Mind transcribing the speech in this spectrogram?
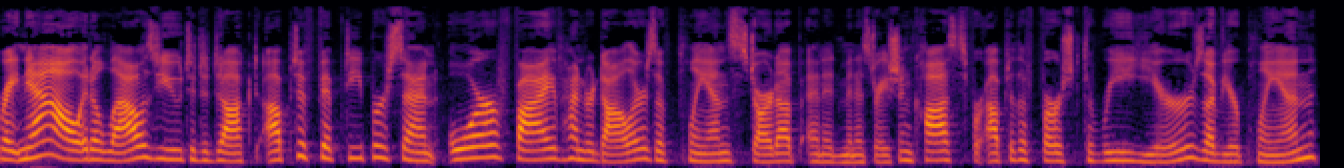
Right now, it allows you to deduct up to 50% or $500 of plan startup and administration costs for up to the first three years of your plan.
